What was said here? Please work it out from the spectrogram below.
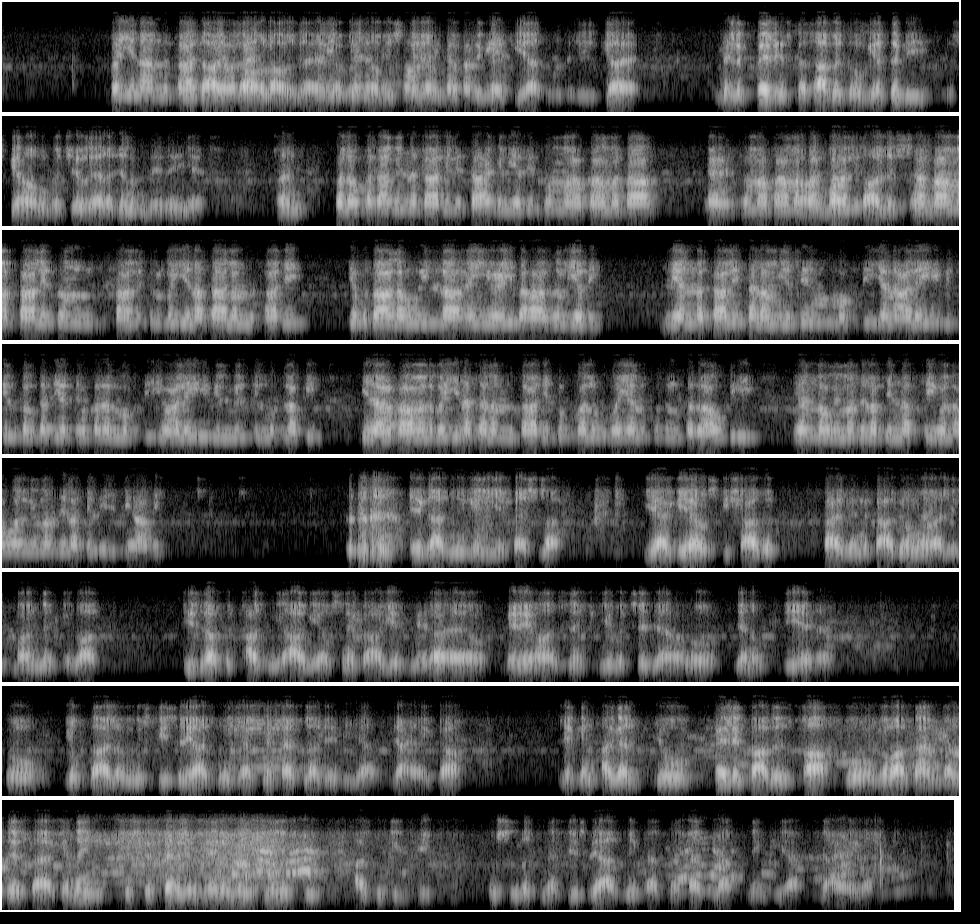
بینہ نتاج ہو جائے گا کیا تو وہ دلیل کیا ہے؟ ملک پہلے اس کا ثابت ہو گیا تبھی اس کے ہاں وہ بچے وغیرہ جنم دے رہی ہے ولو قضا بالنتاج لصاحب ثم اقامتا ثم ثالث ثالث البينة على النتاج يقضى له إلا أن يعيدها ذو اليد لأن الثالث لم يصير مقضيا عليه بتلك القضية وقضى المقضي عليه بالملك المطلق. إذا أقام البينة على تقبل القضاء به لأنه بمنزلة النفس والأول بمنزلة الاجتهاد. ایک آدمی کے لیے فیصلہ کیا گیا اس کی شہادت صاحب نکاح ہونے والی ماننے کے بعد تیسرا آدمی آ گیا، اس نے کہا، یہ میرا ہے اور میرے ہاں اس نے یہ بچے جو ہیں وہ جنم دیے ہیں۔ تو یقت اس تیسرے آدمی کے حق میں فیصلہ دے دیا جائے گا۔ لیکن اگر جو پہلے قابل تھا وہ گواہ قائم کر دیتا ہے کہ نہیں، اس سے پہلے میرے ملک میں آ چکی تھی اس صورت میں تیسرے آدمی کا اپنا فیصلہ نہیں کیا جائے گا۔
